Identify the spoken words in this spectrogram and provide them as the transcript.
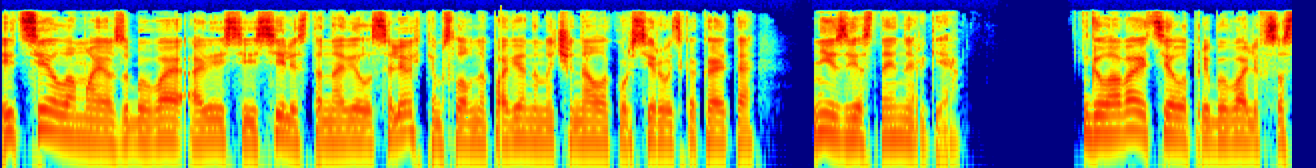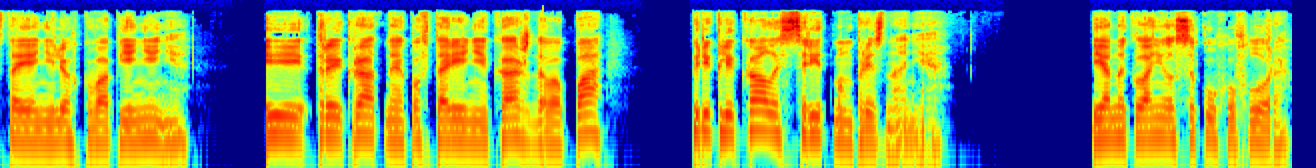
И тело мое, забывая о весе и силе, становилось легким, словно по венам начинала курсировать какая-то неизвестная энергия. Голова и тело пребывали в состоянии легкого опьянения, и троекратное повторение каждого «па» перекликалось с ритмом признания. Я наклонился к уху Флоры.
